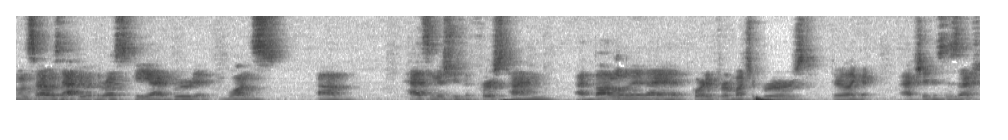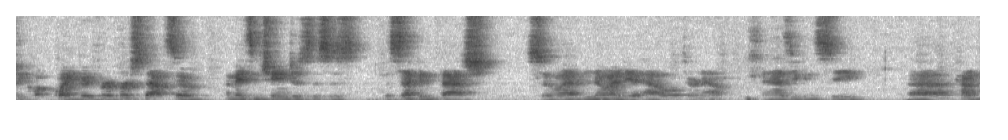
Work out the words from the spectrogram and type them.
Once I was happy with the recipe, I brewed it once. Um, had some issues the first time. I bottled it. I had poured it for a bunch of brewers. They're like, actually, this is actually qu- quite good for a first stout. So I made some changes. This is the second batch, so I have no idea how it will turn out. And as you can see, uh, kind of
